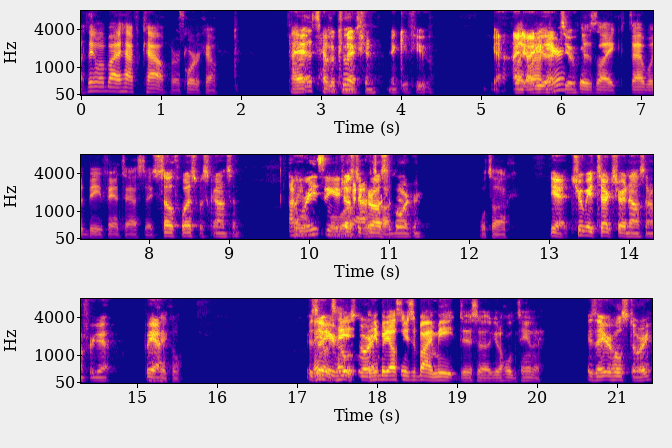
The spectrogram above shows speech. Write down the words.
I think I'm gonna buy a half a cow or a quarter cow. I That's have a good choice. connection, Nick. If you, yeah, I, Like I around do that too. because like that would be fantastic. Southwest Wisconsin, I'm Like, raising a well, just across the talk. border. We'll talk. Yeah, shoot me a text right now so I don't forget. But yeah, Okay, cool. is that Anyways, your whole story? Anybody else needs to buy meat? Just uh, get a hold of Tanner. Is that your whole story?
